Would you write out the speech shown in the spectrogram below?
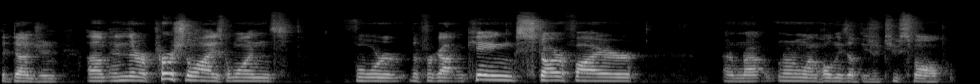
the dungeon. Um, and there are personalized ones for the Forgotten King, Starfire, I'm not. I don't know why I'm holding these up. These are too small.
